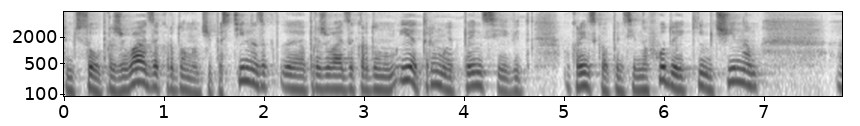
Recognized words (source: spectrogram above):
тимчасово проживають за кордоном, чи постійно е, проживають за кордоном, і отримують пенсії від Українського пенсійного фонду, яким чином е,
